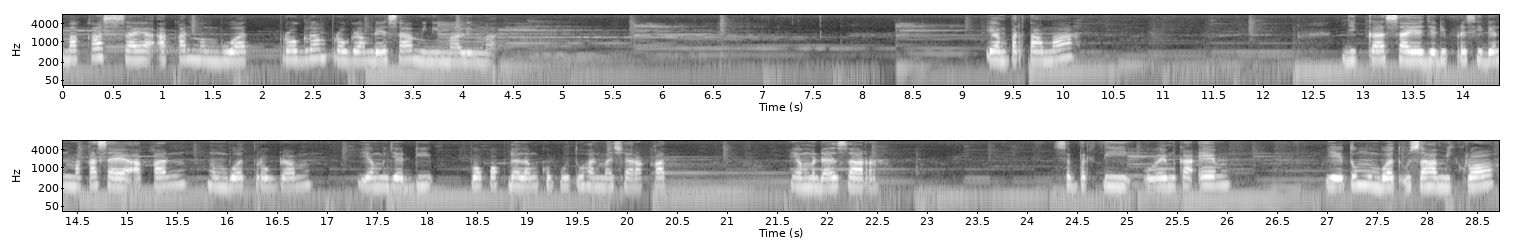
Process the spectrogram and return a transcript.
maka saya akan membuat program-program desa minimal 5 yang pertama jika saya jadi presiden, maka saya akan membuat program yang menjadi pokok dalam kebutuhan masyarakat yang mendasar, seperti UMKM, yaitu membuat usaha mikro,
